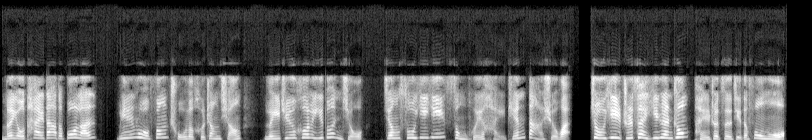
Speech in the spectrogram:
没有太大的波澜，林若风除了和张强、雷军喝了一顿酒，将苏依依送回海天大学外。就一直在医院中陪着自己的父母。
